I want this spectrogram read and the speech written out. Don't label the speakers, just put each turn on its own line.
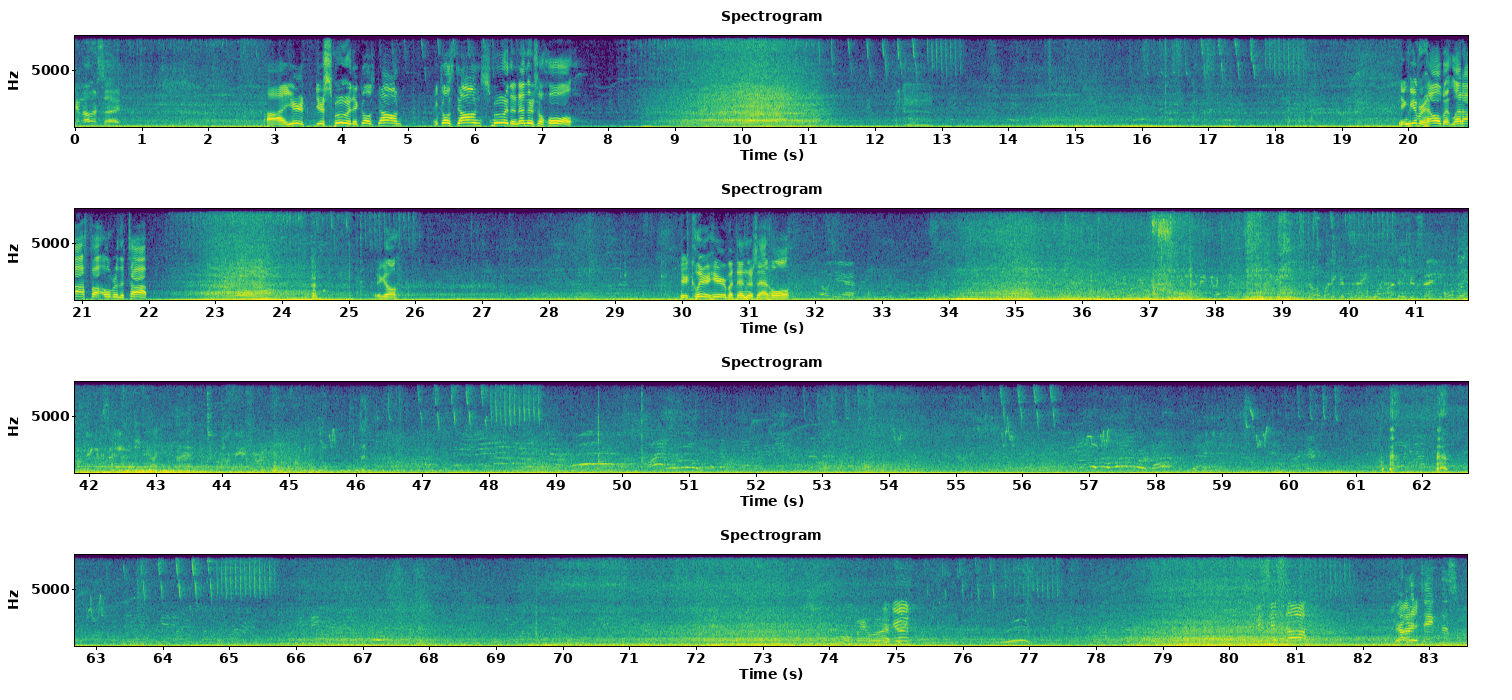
checking the other side. Uh, you're, you're smooth. It goes down. It goes down smooth and then there's a hole. You can give her hell, but let off uh, over the top. There you go. You're clear here, but then there's that
whole take this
